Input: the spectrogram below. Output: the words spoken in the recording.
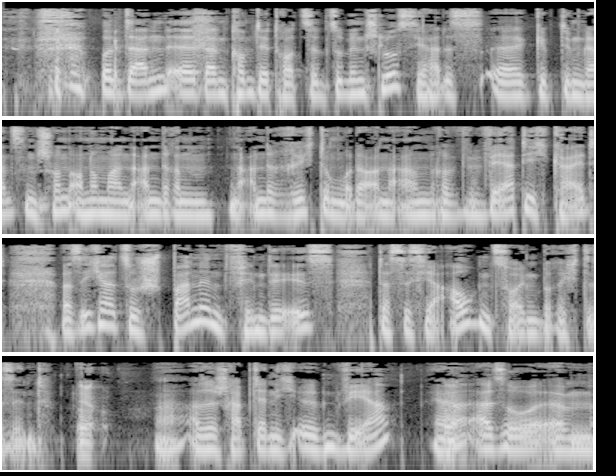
und dann, äh, dann kommt er trotzdem zum Entschluss. Ja, das äh, gibt dem Ganzen schon auch nochmal einen anderen, eine andere Richtung oder eine andere Wertigkeit. Was ich halt so spannend finde, ist, dass es ja Augenzeugenberichte sind. Ja, also schreibt ja nicht irgendwer. Ja, ja. also ähm,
